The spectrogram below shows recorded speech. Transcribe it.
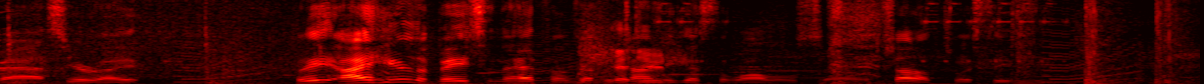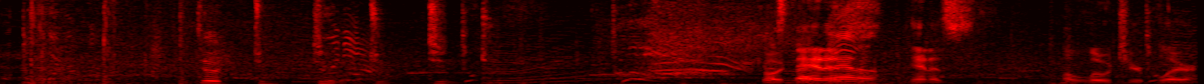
Bass, you're right. But he, I hear the bass in the headphones every Yeah, time dude. he gets the wobbles, so shut up, Twisty. Do, do, do, do, do, do. Oh, Nana's, Nana. Nana's a low tier player.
